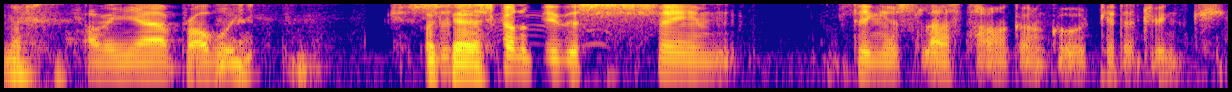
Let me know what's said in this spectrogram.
I mean, yeah, probably. So Okay. This is gonna be the same thing as last time. I'm gonna go get a drink.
